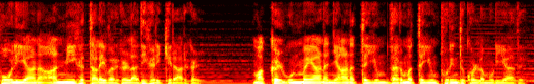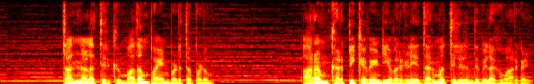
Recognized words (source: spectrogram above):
போலியான ஆன்மீக தலைவர்கள் அதிகரிக்கிறார்கள். மக்கள் உண்மையான ஞானத்தையும் தர்மத்தையும் புரிந்து கொள்ள முடியாது. தன்னலத்திற்கு மதம் பயன்படுத்தப்படும். அறம் கற்பிக்க வேண்டியவர்களே தர்மத்திலிருந்து விலகுவார்கள்.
